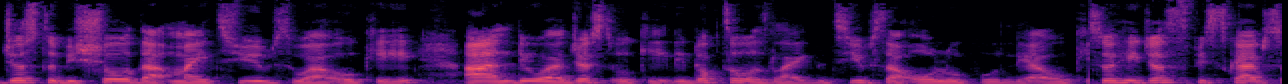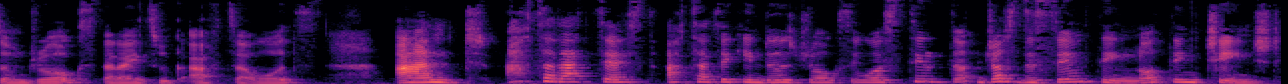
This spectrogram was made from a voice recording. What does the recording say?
just to be sure that my tubes were okay. And they were just okay. The doctor was like the tubes are all open. They are okay. So he just prescribed some drugs that i took afterwards. And after that test after taking those drugs it was still just the same thing. Nothing changed.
